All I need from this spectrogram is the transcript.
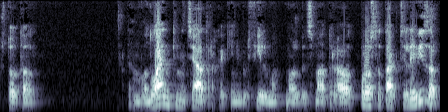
что-то там, в онлайн-кинотеатрах какие-нибудь фильмы, может быть, смотрю. А вот просто так телевизор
